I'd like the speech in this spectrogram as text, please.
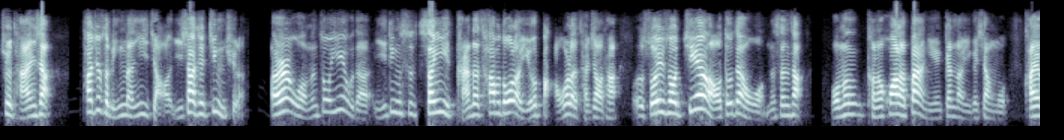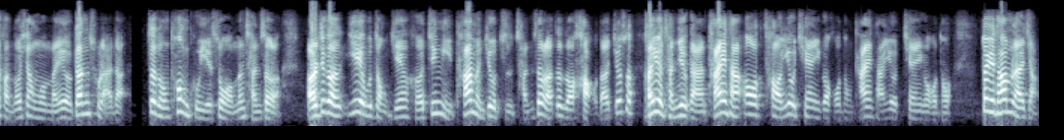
去谈一下，他就是临门一脚，一下就进去了。而我们做业务的，一定是生意谈的差不多了，有把握了才叫他。呃，所以说煎熬都在我们身上。我们可能花了半年跟了一个项目，还有很多项目没有跟出来的，这种痛苦也是我们承受了。而这个业务总监和经理，他们就只承受了这种好的，就是很有成就感。谈一谈，哦操，又签一个合同；谈一谈，又签一个合同。对于他们来讲，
